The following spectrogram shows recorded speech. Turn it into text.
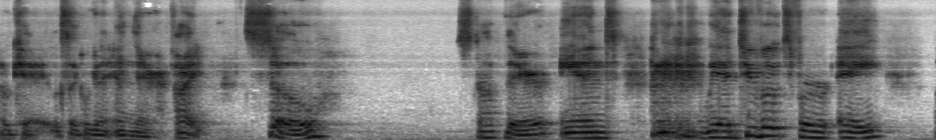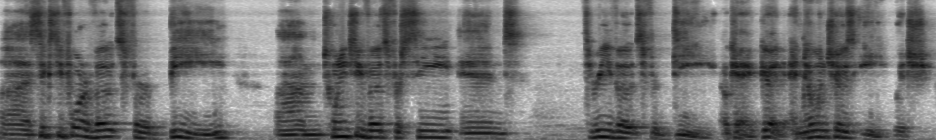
Okay, looks like we're going to end there. All right, so stop there. And we had two votes for A, uh, 64 votes for B, um, 22 votes for C, and three votes for D. Okay, good. And no one chose E, which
